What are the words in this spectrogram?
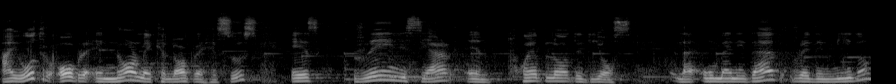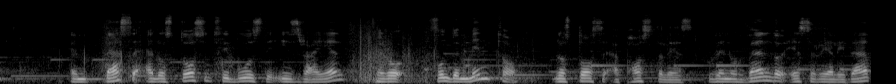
hay otra obra enorme que logra Jesús, es reiniciar el pueblo de Dios, la humanidad redimida en base a los doce tribus de Israel, pero fundamento los doce apóstoles, renovando esa realidad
